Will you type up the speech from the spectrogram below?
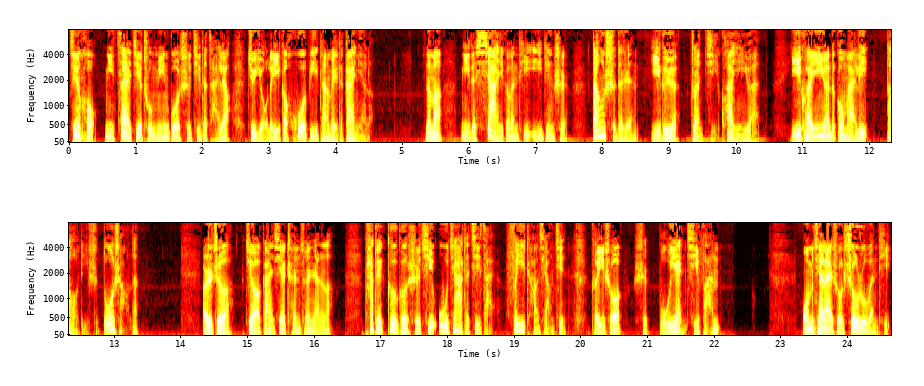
今后你再接触民国时期的材料，就有了一个货币单位的概念了。那么你的下一个问题一定是：当时的人一个月赚几块银元？一块银元的购买力到底是多少呢？而这就要感谢陈存仁了，他对各个时期物价的记载非常详尽，可以说是不厌其烦。我们先来说收入问题。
